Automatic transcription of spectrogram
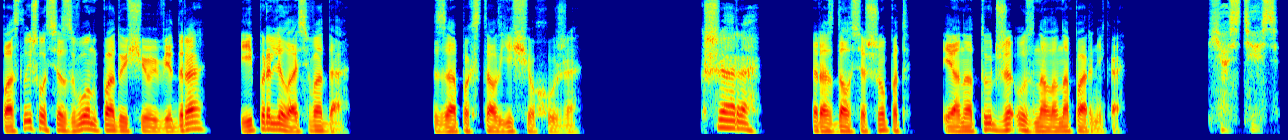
Послышался звон падающего ведра, и пролилась вода. Запах стал еще хуже. «Кшара!» — раздался шепот, и она тут же узнала напарника. «Я здесь»,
